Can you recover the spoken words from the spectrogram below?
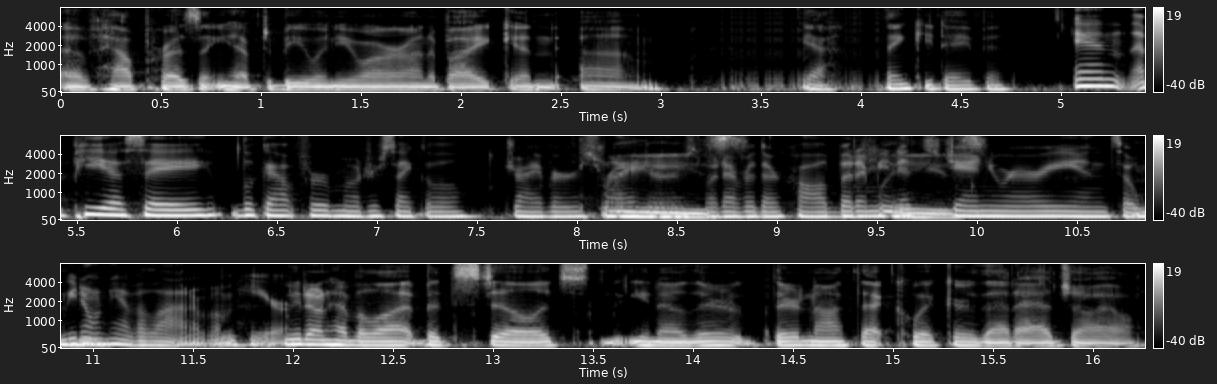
of how present you have to be when you are on a bike. And um, yeah, thank you, David. And a PSA, look out for motorcycle drivers, Please. riders, whatever they're called. But I mean, Please. it's January, and so we mm-hmm. don't have a lot of them here. We don't have a lot, but still, it's you know they're they're not that quick or that agile.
